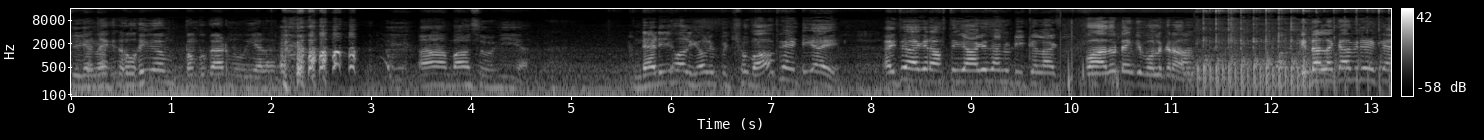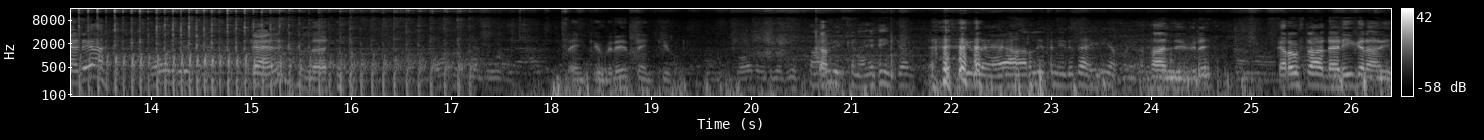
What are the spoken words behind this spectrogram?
ਕੀ ਕਹਿੰਦਾ? ਕਹਿੰਦਾ ਉਹੀ ਬੰਬੂ ਕਾਰਡ ਮੂਵੀ ਵਾਲਾ। ਹਾਂ ਬਸ ਉਹੀ ਆ। ਡੈਡੀ ਹੌਲੀ ਹੌਲੀ ਪਿੱਛੋਂ ਬਾਹ ਫੈਂਟੀ ਆਏ। ਇੱਥੇ ਆ ਕੇ ਰਸਤੇ ਜਾ ਕੇ ਸਾਨੂੰ ਡੀਕਨ ਲੱਗ ਪਾ ਦੋ ਟੈਂਕੀ ਫੁੱਲ ਕਰਾ ਦੋ। ਕਿੱਦਾਂ ਲੱਗਾ ਵੀਰੇ ਕਹਿਣ ਆ ਕਹਿਣ ਲੈ। ਥੈਂਕ ਯੂ ਵੀਰੇ ਥੈਂਕ ਯੂ ਬਹੁਤ ਵਧੀਆ ਤਾਂ ਵੇਖਣਾ ਹੈ ਇੰਕਾ ਕੀ ਹੋ ਰਿਹਾ ਹੈ ਹਾਰਲੇ ਤੇ ਨੇੜੇ ਤਾਂ ਹੈ ਹੀ ਨਹੀਂ ਆਪਣੇ ਹਾਂਜੀ ਵੀਰੇ। ਕਰੋ ਸਟਾਰਟ ਡੈਡੀ ਕਰਾਂ ਦੀ।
